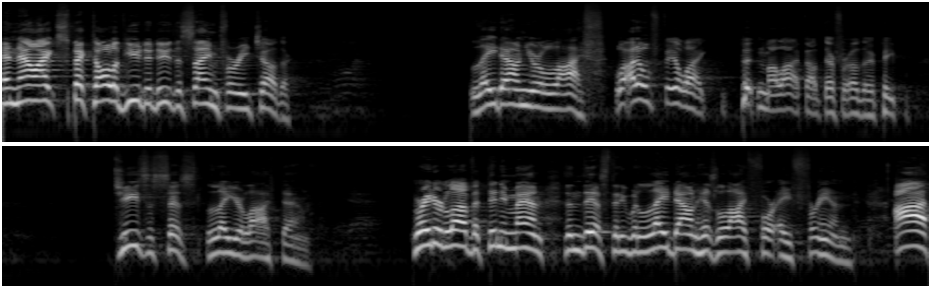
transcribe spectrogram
And now I expect all of you to do the same for each other. Lay down your life. Well, I don't feel like putting my life out there for other people. Jesus says, lay your life down. Greater love hath any man than this, that he would lay down his life for a friend. I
